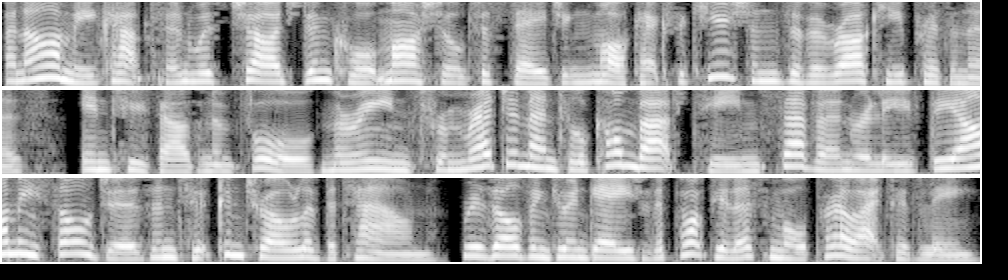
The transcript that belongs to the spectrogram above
An army captain was charged and court-martialed for staging mock executions of Iraqi prisoners. In 2004, Marines from Regimental Combat Team 7 relieved the Army soldiers and took control of the town, resolving to engage the populace more proactively.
